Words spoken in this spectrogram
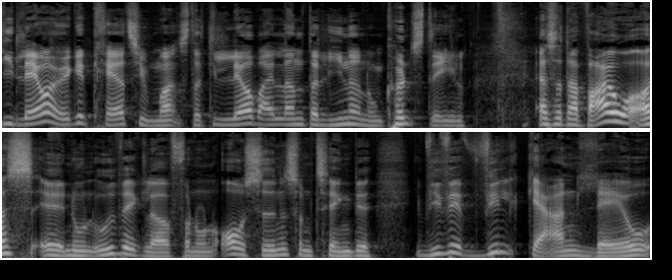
De laver jo ikke et kreativt monster, de laver bare et eller andet, der ligner nogle kunstdele. Altså, der var jo også øh, nogle udviklere for nogle år siden, som tænkte, vi vil vildt gerne lave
